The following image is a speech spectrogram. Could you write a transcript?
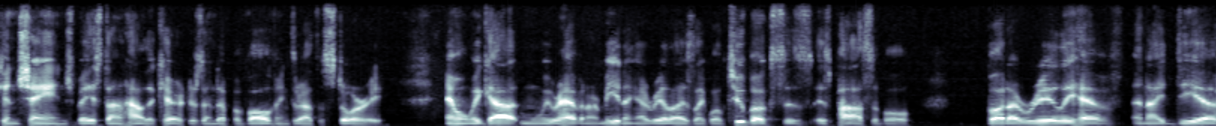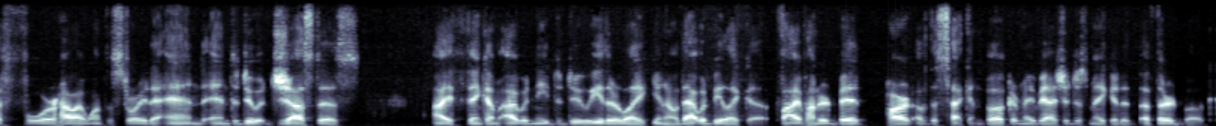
can change based on how the characters end up evolving throughout the story. And when we got when we were having our meeting, I realized like, well, two books is is possible, but I really have an idea for how I want the story to end, and to do it justice, I think I'm, I would need to do either like you know that would be like a 500 bit part of the second book, or maybe I should just make it a, a third book.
